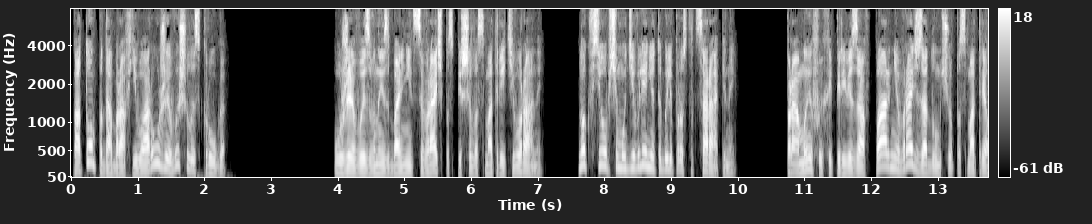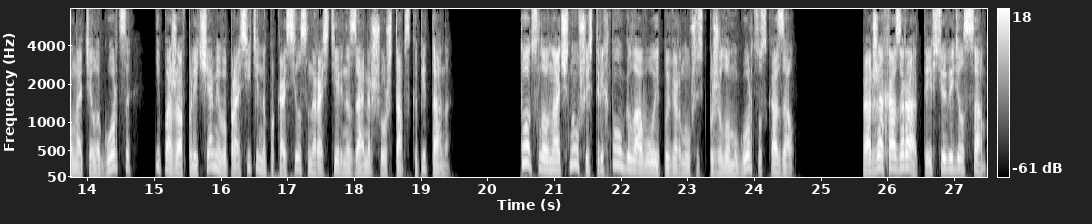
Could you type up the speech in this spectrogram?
Потом, подобрав его оружие, вышел из круга. Уже вызванный из больницы врач поспешил осмотреть его раны. Но, к всеобщему удивлению, это были просто царапины. Промыв их и перевязав парня, врач задумчиво посмотрел на тело горца и, пожав плечами, вопросительно покосился на растерянно замершего штабс-капитана. Тот, словно очнувшись, тряхнул головой и, повернувшись к пожилому горцу, сказал. «Хаджа Хазрат, ты все видел сам.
